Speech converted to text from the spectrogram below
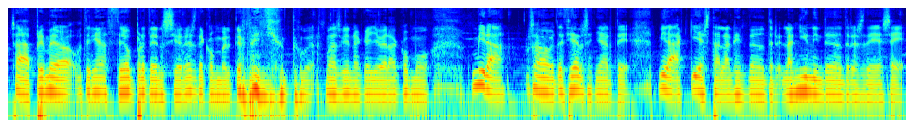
O sea, primero tenía cero pretensiones de convertirme en youtuber. Más bien aquello era como, mira, o sea, me apetecía enseñarte. Mira, aquí está la Nintendo la New Nintendo 3DS.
